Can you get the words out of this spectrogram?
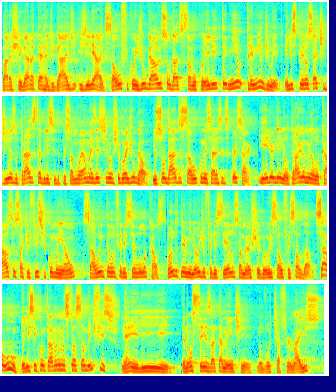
para chegar à terra de Gade e Gileade. Saul ficou em Gilgal e os soldados que estavam com ele temiam, tremiam de medo. Ele esperou sete dias, o prazo estabelecido por Samuel, mas este não chegou a Gilgal. E os soldados de Saul começaram a se dispersar. E ele ordenou: Traga-me o holocausto e o sacrifício de comunhão. Saul então ofereceu o holocausto. Quando terminou de oferecê-lo, Samuel chegou e Saul foi saudá-lo. Saul, ele se encontrava numa situação bem difícil, né? Ele, eu não sei exatamente não vou te afirmar isso,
